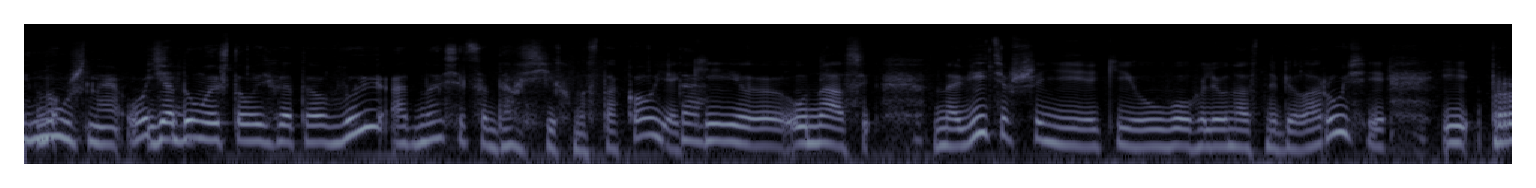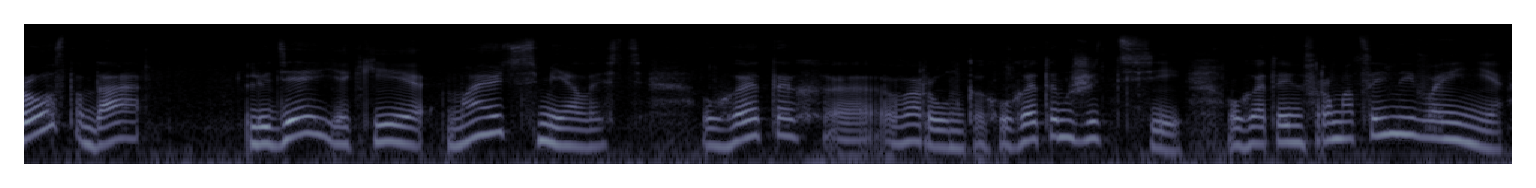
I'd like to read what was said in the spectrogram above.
і ну, нужная очень. я думаю что вось гэта вы адносіцца да ўсіх мастакоў які да. у нас на віцевшыне які увогуле у нас на беларусі і просто да людзей якія маюць смеласць у гэтых варунках у гэтым жыцці у гэтай інфармацыйнай вайне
